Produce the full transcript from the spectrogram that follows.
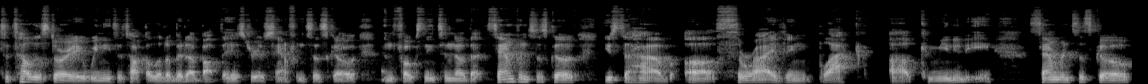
to tell the story, we need to talk a little bit about the history of San Francisco. And folks need to know that San Francisco used to have a thriving Black uh, community. San Francisco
